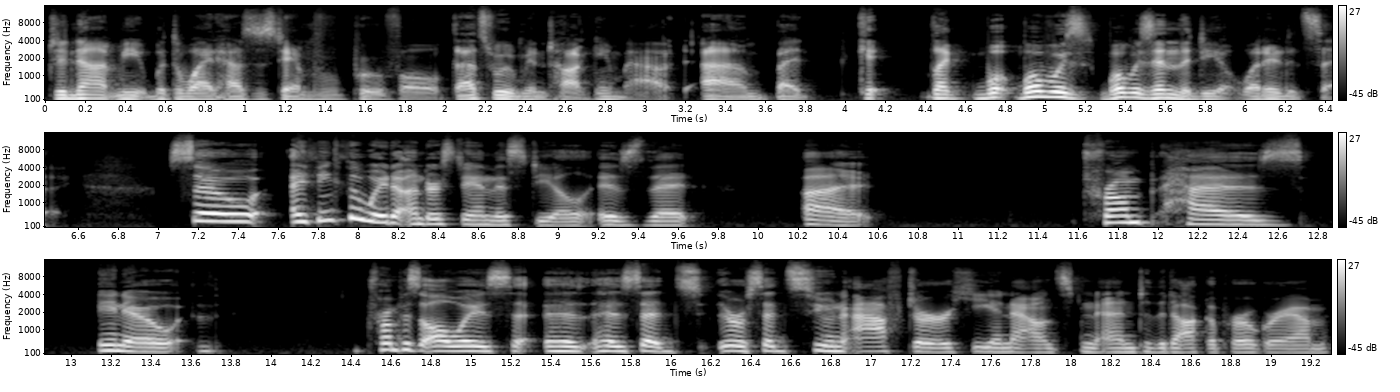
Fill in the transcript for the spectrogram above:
did not meet with the White House's stamp of approval. That's what we've been talking about. Um, but like, what, what was what was in the deal? What did it say? So I think the way to understand this deal is that uh, Trump has, you know, Trump has always has, has, said or said soon after he announced an end to the DACA program,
